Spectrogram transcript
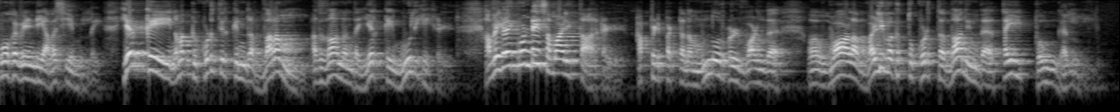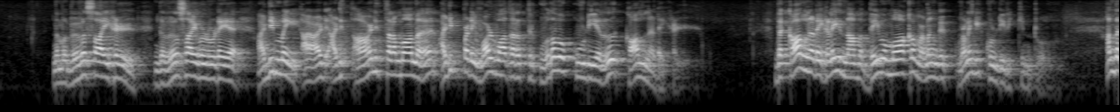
போக வேண்டிய அவசியம் இல்லை இயற்கை நமக்கு கொடுத்திருக்கின்ற வரம் அதுதான் அந்த இயற்கை மூலிகைகள். அவைகளை கொண்டே சமாளித்தார்கள். அப்படிப்பட்ட நம் முன்னோர்கள் வாழ்ந்த வாழ வழிவகுத்து கொடுத்ததுதான் இந்த தை பொங்கல் நம்ம விவசாயிகள் இந்த விவசாயிகளுடைய அடிமை அடி அடி ஆணித்தரமான அடிப்படை வாழ்வாதாரத்திற்கு உதவக்கூடியது கால்நடைகள். இந்த கால்நடைகளை நாம் தெய்வமாக வணங்க வணங்கி கொண்டிருக்கின்றோம். அந்த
